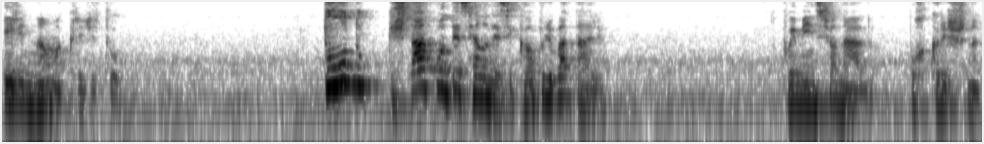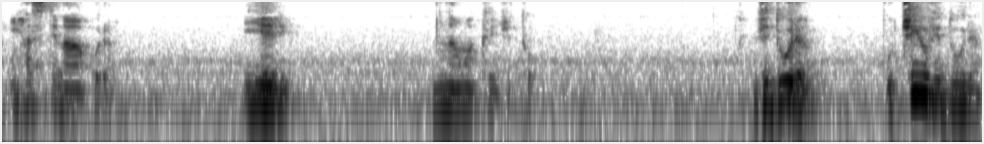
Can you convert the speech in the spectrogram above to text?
ele não acreditou. Tudo que está acontecendo nesse campo de batalha foi mencionado por Krishna em Hastinapura. E ele não acreditou. Vidura, o tio Vidura,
